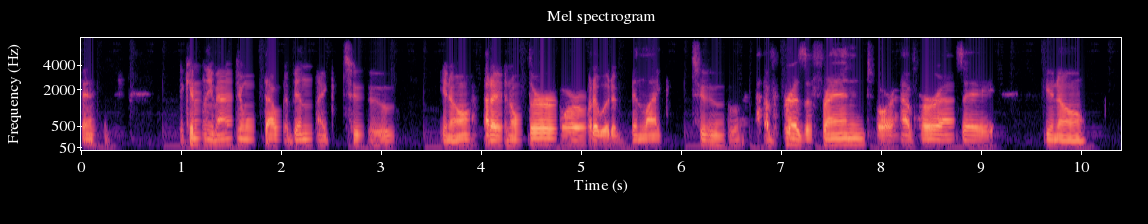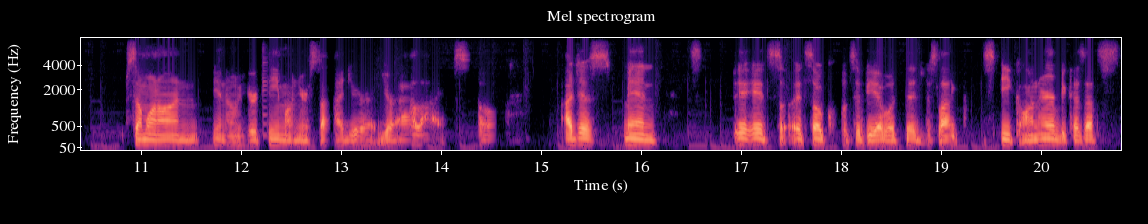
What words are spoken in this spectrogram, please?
and I can only imagine what that would have been like to you know had I been older, or what it would have been like to have her as a friend or have her as a you know, someone on, you know, your team on your side, your your ally. So I just, man, it's it's so cool to be able to just like speak on her because that's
